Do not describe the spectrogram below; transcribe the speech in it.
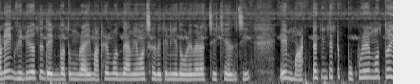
অনেক ভিডিওতে দেখবা তোমরা, এই মাঠের মধ্যে আমি আমার ছেলেকে নিয়ে দৌড়ে বেড়াচ্ছি, খেলছি। এই মাঠটা কিন্তু একটা পুকুরের মতোই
